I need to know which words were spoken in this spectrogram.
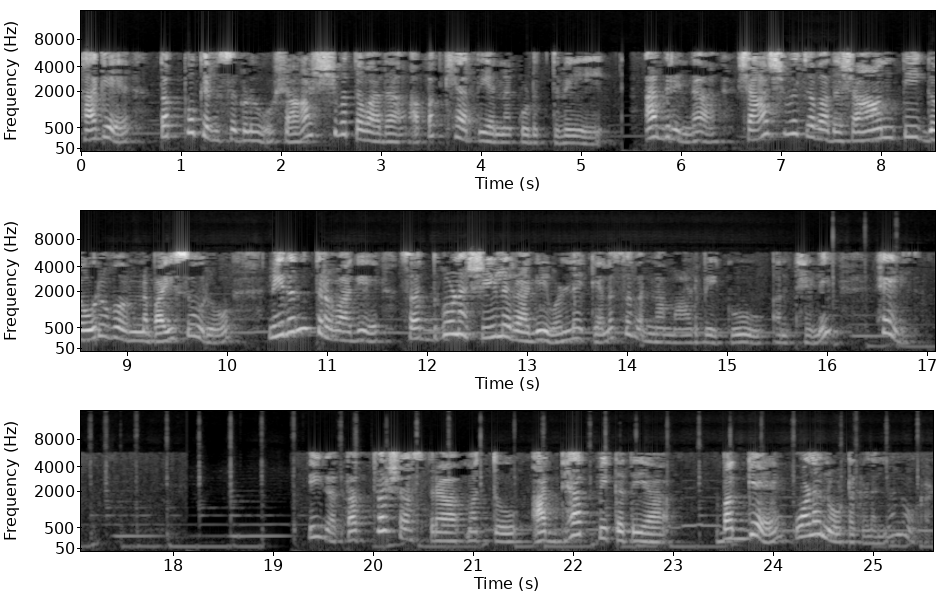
ಹಾಗೆ ತಪ್ಪು ಕೆಲಸಗಳು ಶಾಶ್ವತವಾದ ಅಪಖ್ಯಾತಿಯನ್ನ ಕೊಡುತ್ತವೆ ಆದ್ರಿಂದ ಶಾಶ್ವತವಾದ ಶಾಂತಿ, ಗೌರವವನ್ನು ಬಯಸೋರು ನಿರಂತರವಾಗಿ ಸದ್ಗುಣಶೀಲರಾಗಿ ಒಳ್ಳೆ ಕೆಲಸವನ್ನ ಮಾಡಬೇಕು ಅಂತ ಹೇಳಿ ಹೇಳಿದರು. ಈಗ ತತ್ವಶಾಸ್ತ್ರ ಮತ್ತು ಆಧ್ಯಾತ್ಮಿಕತೆಯ ಬಗ್ಗೆ ಒಳನೋಟಗಳನ್ನು ನೋಡೋಣ.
